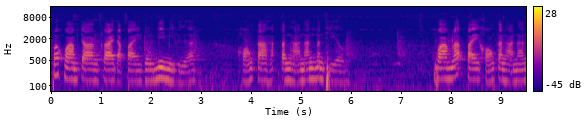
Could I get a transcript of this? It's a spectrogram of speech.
เพราะความจางคลายดับไปโดยไม่มีเหลือของตาตัณหานั้นนั่นเทียว ความละไปของตัณหานั้น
